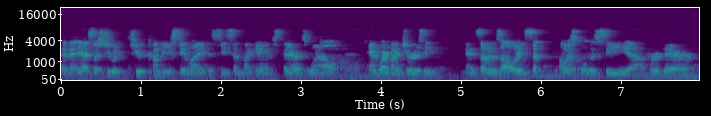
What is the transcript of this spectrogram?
and then yeah, so she would she would come to UCLA to see some of my games there as well, and wear my jersey. And so it was always always cool to see uh, her there.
